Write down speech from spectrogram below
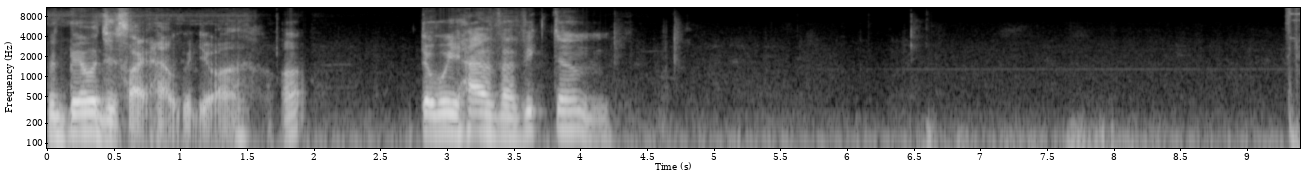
With builds, it's like how good you are. Oh. Do we have a victim? It's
